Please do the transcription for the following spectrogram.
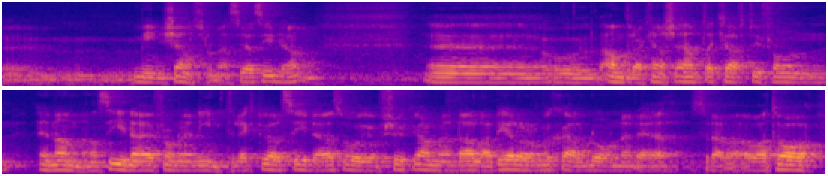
eh, min känslomässiga sida. Och andra kanske hämtar kraft ifrån en annan sida, ifrån en intellektuell sida. Så jag försöker använda alla delar av mig själv då när det är sådär. Och, att ha,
